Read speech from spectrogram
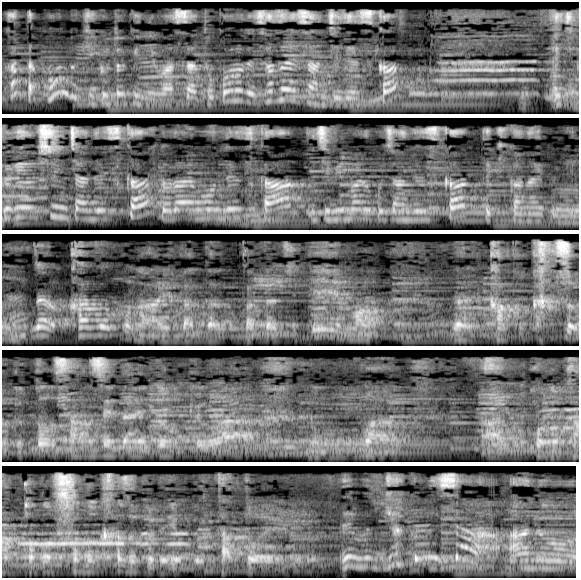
かった今度聞く時にはさ「ところでサザエさんちですか?」え「クレヨンしんちゃんですか？ドラえもんですか？ちびまる子ちゃんですか?」って聞かないといけない、だから家族のあり方の形でまあ各家族と3世代同居は、うん、まああのこのかこのその家族でよく例える。でも逆にさあの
